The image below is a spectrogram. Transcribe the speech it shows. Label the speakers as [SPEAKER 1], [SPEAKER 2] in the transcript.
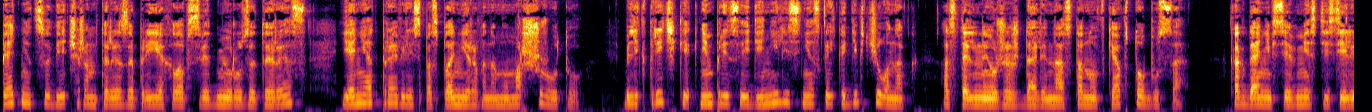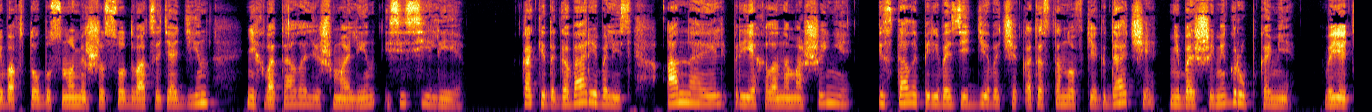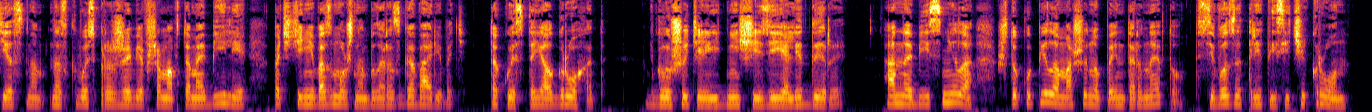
[SPEAKER 1] пятницу вечером Тереза приехала в Сведмюру за Терез, и они отправились по спланированному маршруту. В электричке к ним присоединились несколько девчонок, остальные уже ждали на остановке автобуса. Когда они все вместе сели в автобус номер 621, не хватало лишь Малин и Сесилии. Как и договаривались, Анна Эль приехала на машине и стала перевозить девочек от остановки к даче небольшими группками. В ее тесном, насквозь проржавевшем автомобиле почти невозможно было разговаривать. Такой стоял грохот. В глушителе и днище зияли дыры. Анна объяснила, что купила машину по интернету всего за три тысячи крон.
